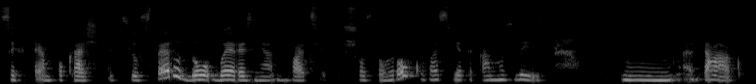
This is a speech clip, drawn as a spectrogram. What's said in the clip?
цих тем, покращити цю сферу до березня 26-го року. У вас є така можливість. Так.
